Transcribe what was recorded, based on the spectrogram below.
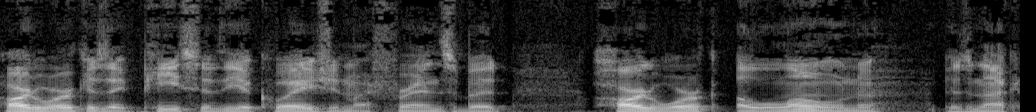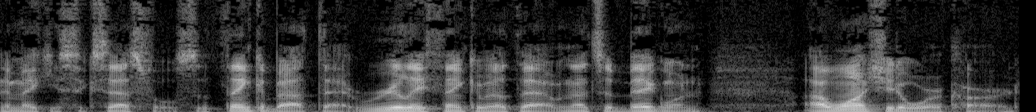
Hard work is a piece of the equation, my friends, but hard work alone is not going to make you successful. So think about that. Really think about that one. That's a big one. I want you to work hard.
